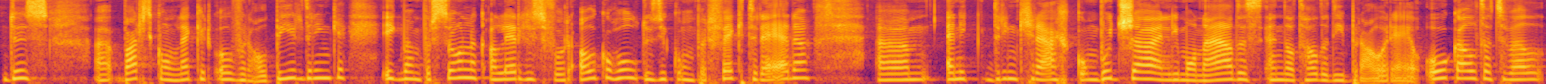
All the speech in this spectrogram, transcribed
Dus uh, Bart kon lekker overal bier drinken. Ik ben persoonlijk allergisch voor alcohol, dus ik kon perfect rijden. Um, en ik drink graag kombucha en limonades. En dat hadden die brouwerijen ook altijd wel.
